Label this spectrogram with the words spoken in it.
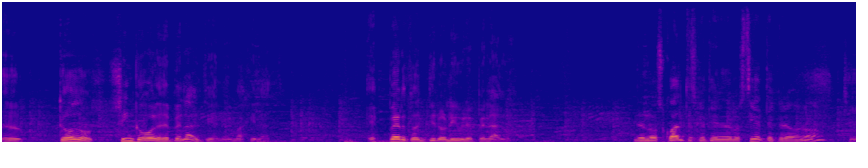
Pero todos, cinco goles de penal tiene, imagínate. Experto en tiro libre penal. De los cuantos que tiene, de los siete creo, ¿no? Sí,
